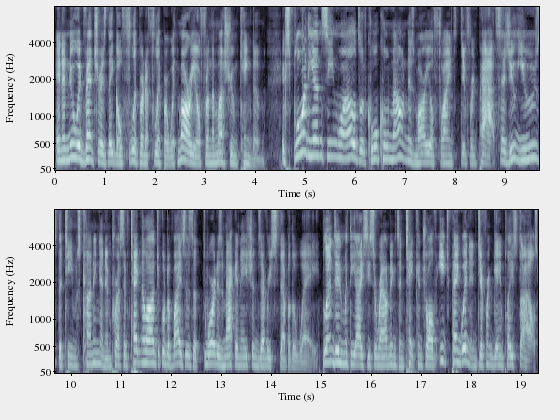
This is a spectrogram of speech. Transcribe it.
in a new adventure as they go flipper to flipper with Mario from the Mushroom Kingdom. Explore the unseen wilds of Cool Cool Mountain as Mario finds different paths as you use the team's cunning and impressive technological devices to thwart his machinations every step of the way. Blend in with the icy surroundings and take control of each penguin in different gameplay styles,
